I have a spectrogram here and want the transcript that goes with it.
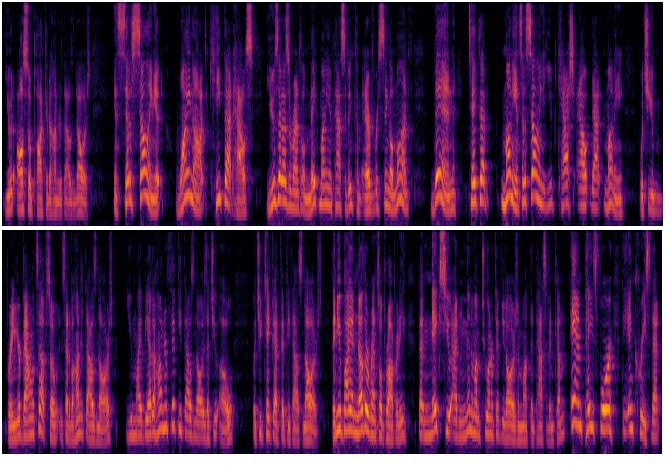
You would also pocket $100,000. Instead of selling it, why not keep that house, use it as a rental, make money in passive income every single month, then take that money, instead of selling it, you'd cash out that money, which you bring your balance up. So instead of $100,000, you might be at $150,000 that you owe, but you take that $50,000. Then you buy another rental property that makes you at minimum $250 a month in passive income and pays for the increase, that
